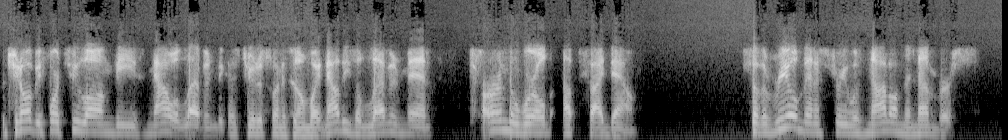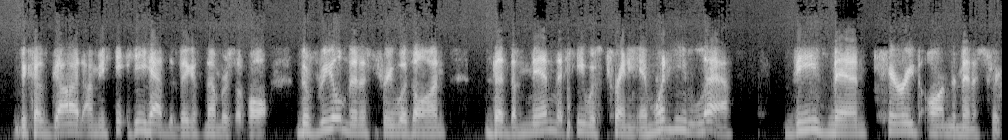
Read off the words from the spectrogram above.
But you know, before too long, these now 11, because Judas went his own way, now these 11 men turned the world upside down. So the real ministry was not on the numbers, because God, I mean, He had the biggest numbers of all. The real ministry was on the the men that He was training, and when He left, these men carried on the ministry.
